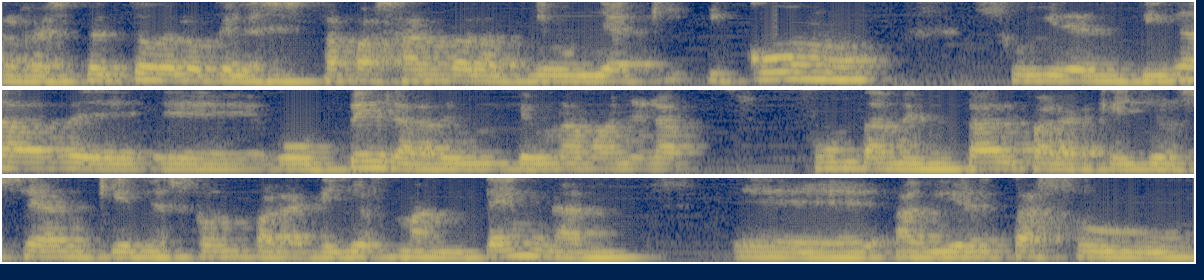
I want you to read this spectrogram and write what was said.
al respecto de lo que les está pasando a la tribu yaqui y cómo su identidad eh, eh, opera de, una manera fundamental para que ellos sean quienes son, para que ellos mantengan eh, abierta su,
